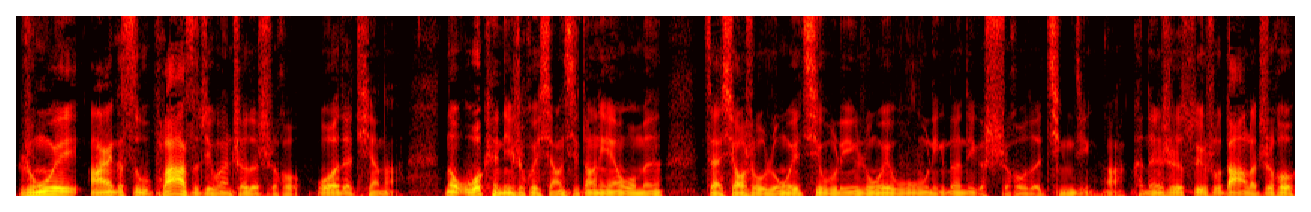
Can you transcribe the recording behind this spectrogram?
荣威 RX 五 Plus 这款车的时候，我的天哪，那我肯定是会想起当年我们在销售荣威七五零、荣威五五零的那个时候的情景啊，可能是岁数大了之后，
